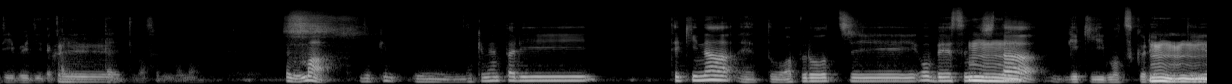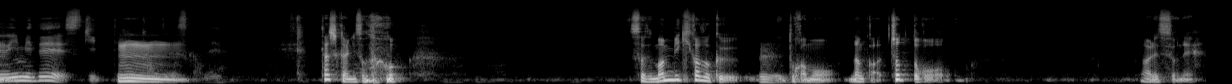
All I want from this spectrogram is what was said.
DVD で借りたりとかするもの。でもまあドキュ,、うん、ドキュメンタリー的な、えっとアプローチをベースにした劇も作れるっていう意味で好きっていう感じですかね。確かにその。そうです。万引き家族うんとかもなんかちょっとこうあれですよね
